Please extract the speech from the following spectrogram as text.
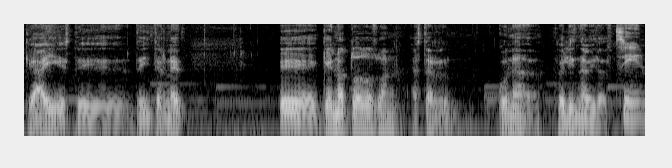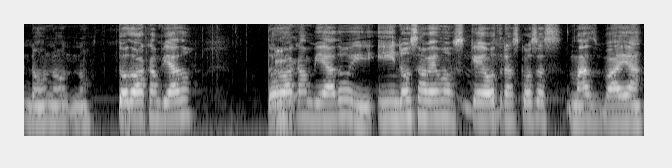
que hay este, de internet, eh, que no todos van a estar con una feliz Navidad. Sí, no, no, no. Todo ha cambiado. Todo ha ah. cambiado y, no sabemos qué otras cosas más vaya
